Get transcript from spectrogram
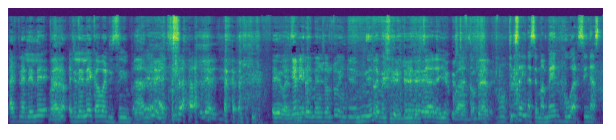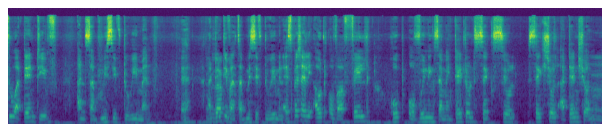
atinalele. Kama ni dimension tena hiyo Step kwanza. mbele. lakini sasa inasema men who are seen as too attentive and submissive to women. Eh? attentive and submissive to women especially out of a failed hope of winning some entitled sexual, sexual attention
